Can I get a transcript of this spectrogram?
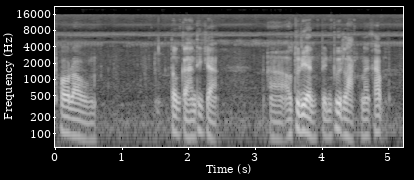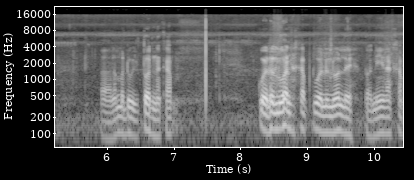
เพราะเราต้องการที่จะเอาทุเรียนเป็นพืชหลักนะครับแล้วมาดูอีกต้นนะครับ กล้วยล้วนๆนะครับ กล้วยล้วนๆเลยตอนนี้นะครับ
